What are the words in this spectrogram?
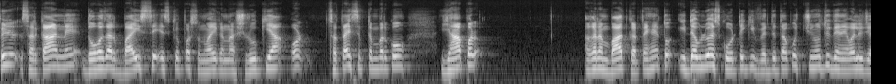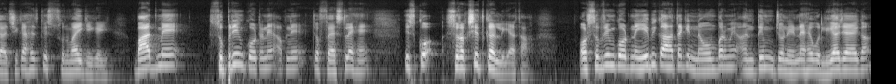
फिर सरकार ने 2022 से इसके ऊपर सुनवाई करना शुरू किया और 27 सितंबर को यहाँ पर अगर हम बात करते हैं तो ई e कोटे की वैधता को चुनौती देने वाली जो याचिका है, इसकी सुनवाई की गई। बाद में सुप्रीम कोर्ट ने अपने जो फैसले हैं, इसको सुरक्षित कर लिया था। और सुप्रीम कोर्ट ने यह भी कहा था कि नवंबर में अंतिम जो निर्णय है वो लिया जाएगा।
